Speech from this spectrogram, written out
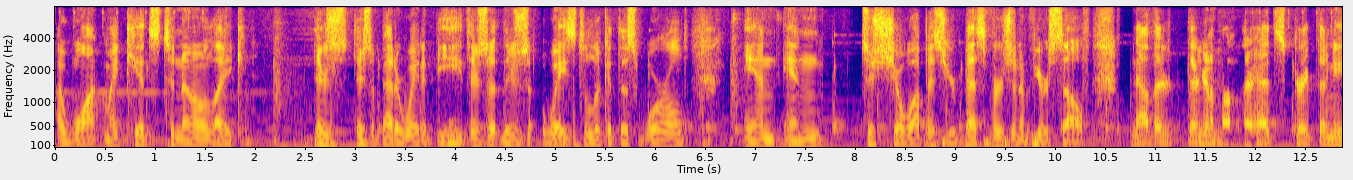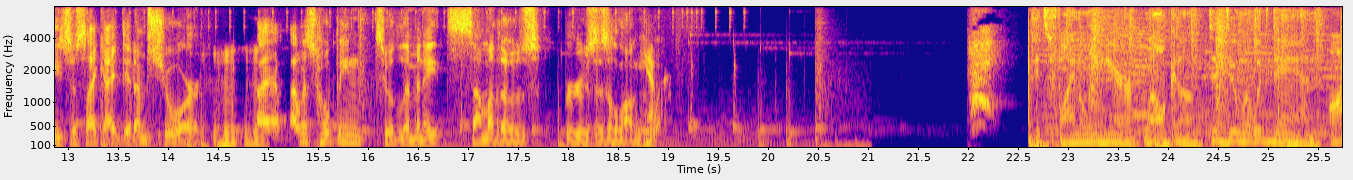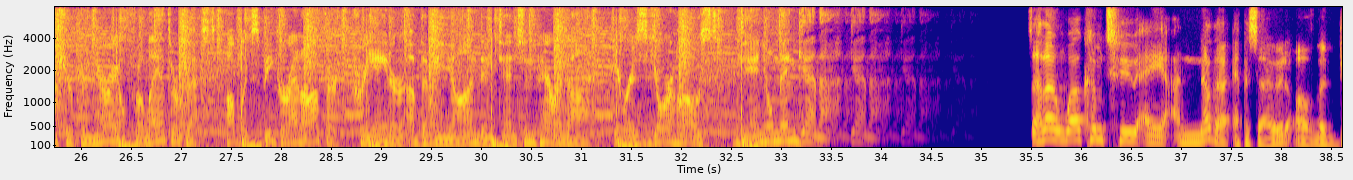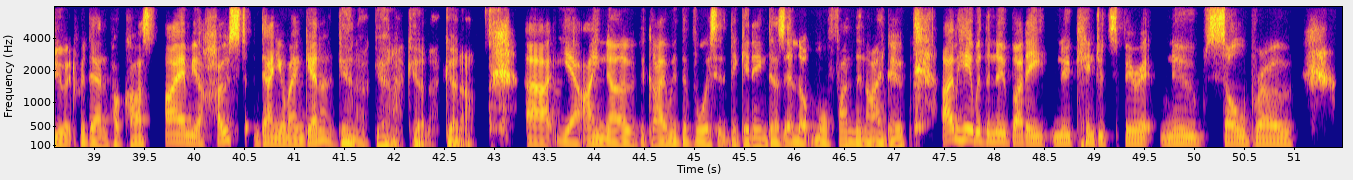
I want my kids to know like there's there's a better way to be. There's a, there's ways to look at this world and and to show up as your best version of yourself. Now they're they're going to bump their heads, scrape their knees, just like I did. I'm sure. Mm-hmm, I, I was hoping to eliminate some of those bruises along Yeah. the way. It's finally here. Welcome to Do It with Dan. entrepreneurial philanthropist, speaker, and author, creator of the Beyond Intention Paradigm. Here is your host, Daniel Mangena. So, hello and welcome to a another episode of the Do It with Dan podcast. I am your host, Daniel Mangena. Gena, Gena, Gena, Gena. Uh, yeah, I know the guy with the voice at the beginning does it a lot more fun than I do. I'm here with the new buddy, new kindred spirit, new soul bro.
